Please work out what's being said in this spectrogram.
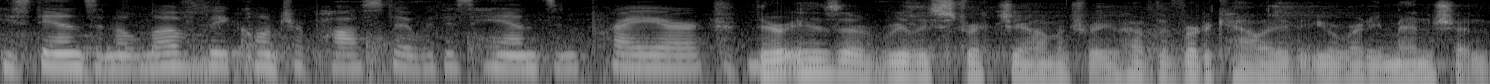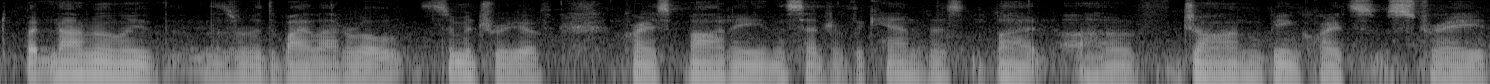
He stands in a lovely contrapposto with his hands in prayer. There is a really strict geometry. You have the verticality that you already mentioned, but not only the, sort of the bilateral symmetry of Christ's body in the center of the canvas, but of John being quite straight,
